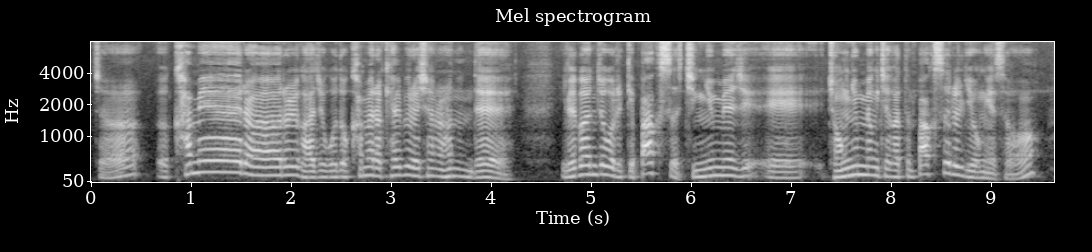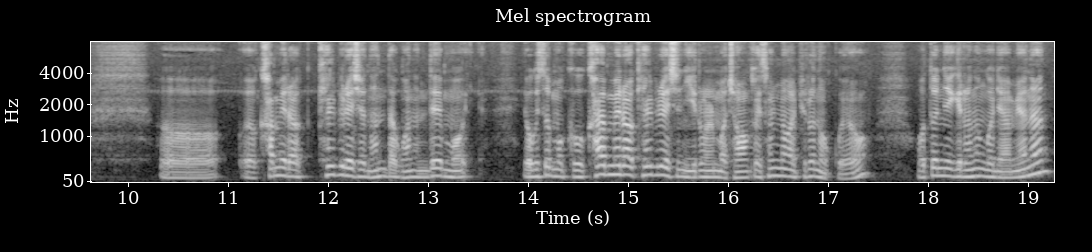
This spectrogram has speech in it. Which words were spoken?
자, 어, 카메라를 가지고도 카메라 캘브레이션을 하는데 일반적으로 이렇게 박스, 직육면체, 정육면체 같은 박스를 이용해서 어, 어, 카메라 캘브레이션 한다고 하는데 뭐 여기서 뭐 그 카메라 캘브레이션 이론을 뭐 정확하게 설명할 필요는 없고요. 어떤 얘기를 하는 거냐면은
